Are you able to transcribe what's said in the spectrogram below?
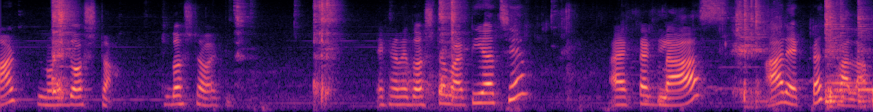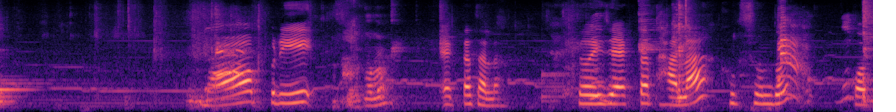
আট, নয়, দশটা। দশটা বাটি। এখানে দশটা বাটি আছে, আর একটা গ্লাস, আর একটা থালা। বাপরে। একটা থালা। তো এই যে একটা থালা খুব সুন্দর। কত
